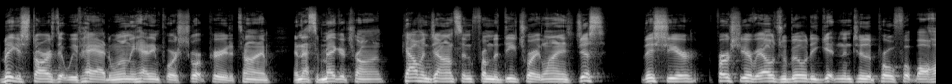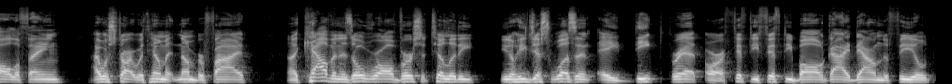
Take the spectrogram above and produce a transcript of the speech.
biggest stars that we've had. And we only had him for a short period of time, and that's Megatron, Calvin Johnson from the Detroit Lions. Just this year, first year of eligibility, getting into the Pro Football Hall of Fame. I will start with him at number five. Uh, Calvin, his overall versatility, you know, he just wasn't a deep threat or a 50 50 ball guy down the field.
